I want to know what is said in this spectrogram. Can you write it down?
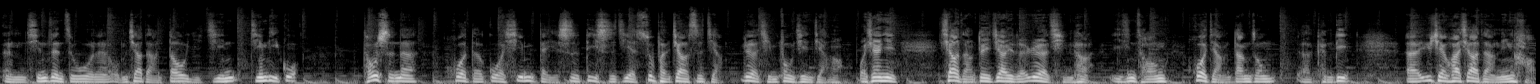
嗯行政职务呢，我们校长都已经经历过。同时呢，获得过新北市第十届 Super 教师奖热情奉献奖啊！我相信校长对教育的热情哈，已经从获奖当中呃肯定。呃，于前华校长您好，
